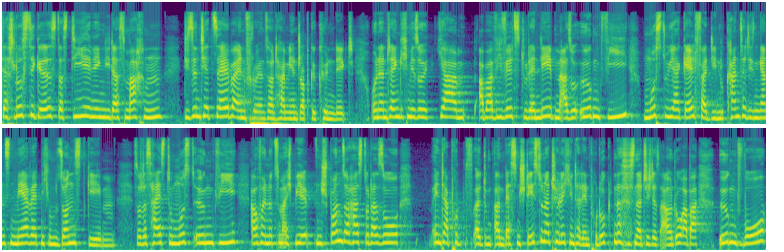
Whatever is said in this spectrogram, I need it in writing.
das Lustige ist, dass diejenigen, die das machen, die sind jetzt selber Influencer und haben ihren Job gekündigt. Und dann denke ich mir so, ja, aber wie willst du denn leben? Also irgendwie musst du ja Geld verdienen. Du kannst ja diesen ganzen Mehrwert nicht umsonst geben. So, das heißt, du musst irgendwie, auch wenn du zum Beispiel einen Sponsor hast oder so, hinter, du, am besten stehst du natürlich hinter den Produkten, das ist natürlich das A und O, aber irgendwo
